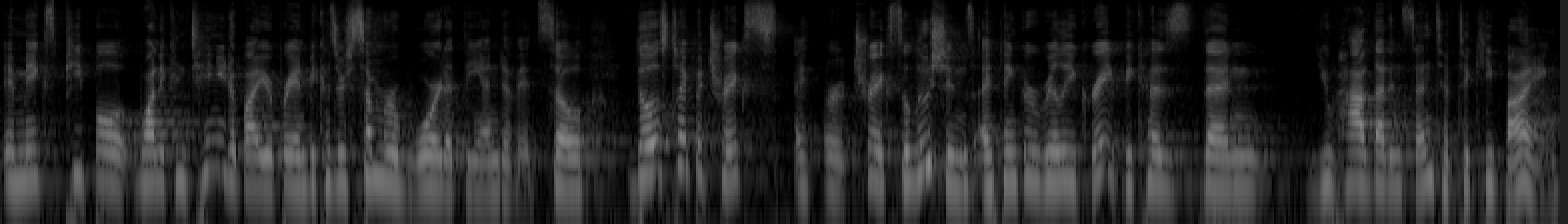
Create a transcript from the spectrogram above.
it makes people want to continue to buy your brand because there's some reward at the end of it. So those type of tricks or trick solutions, I think, are really great because then you have that incentive to keep buying.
